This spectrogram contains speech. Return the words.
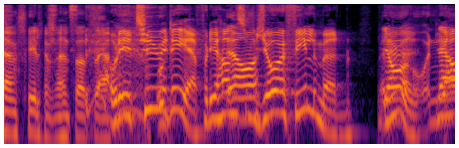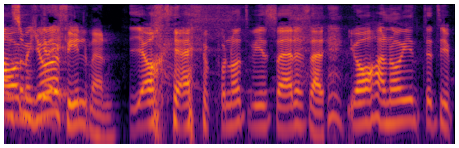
den filmen så att säga. Och det är tur det, för det är han Ja. som gör filmen. Ja, och- Det är han som gör grej- filmen. Ja, på något vis så är det så här. Ja, han har ju inte typ,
